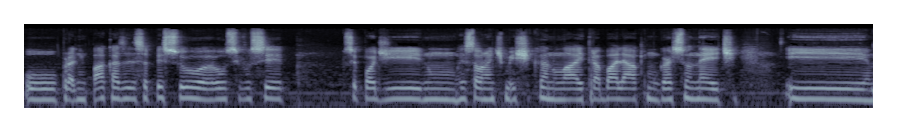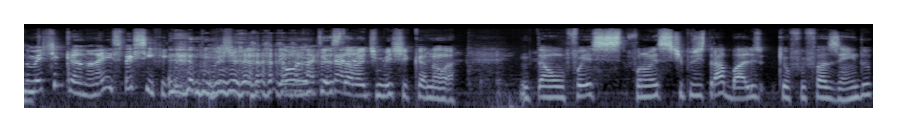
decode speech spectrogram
ou para limpar a casa dessa pessoa, ou se você você pode ir num restaurante mexicano lá e trabalhar como garçonete e No mexicano, né? Específico. no mexicano. Que restaurante mexicano lá. Então foi esse- foram esses tipos de trabalhos que eu fui fazendo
